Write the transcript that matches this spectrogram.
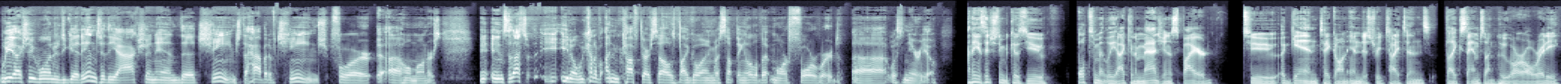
we actually wanted to get into the action and the change the habit of change for uh, homeowners and, so that's you know we kind of uncuffed ourselves by going with something a little bit more forward uh, with Neurio I think it's interesting because you ultimately, I can imagine, aspired to again take on industry titans like Samsung, who are already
